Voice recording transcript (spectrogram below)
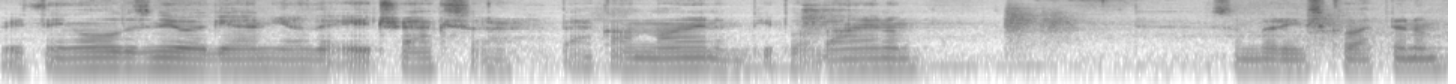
Everything old is new again. You know, the eight tracks are back online and people are buying them. Somebody's collecting them.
